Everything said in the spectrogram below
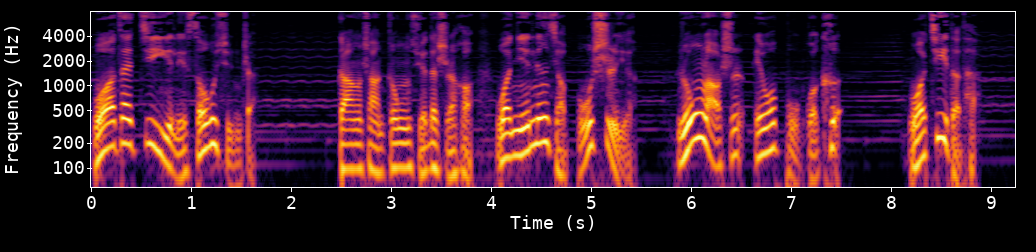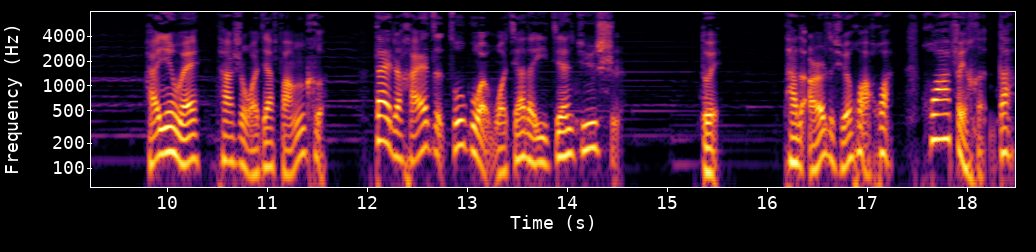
我在记忆里搜寻着，刚上中学的时候，我年龄小不适应，荣老师给我补过课，我记得他，还因为他是我家房客，带着孩子租过我家的一间居室。对，他的儿子学画画，花费很大。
